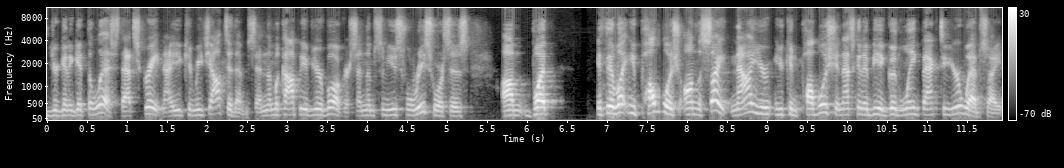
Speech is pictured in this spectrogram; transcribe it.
you're going to get the list. That's great. Now you can reach out to them, send them a copy of your book, or send them some useful resources. Um, but if they let you publish on the site, now you you can publish, and that's going to be a good link back to your website.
